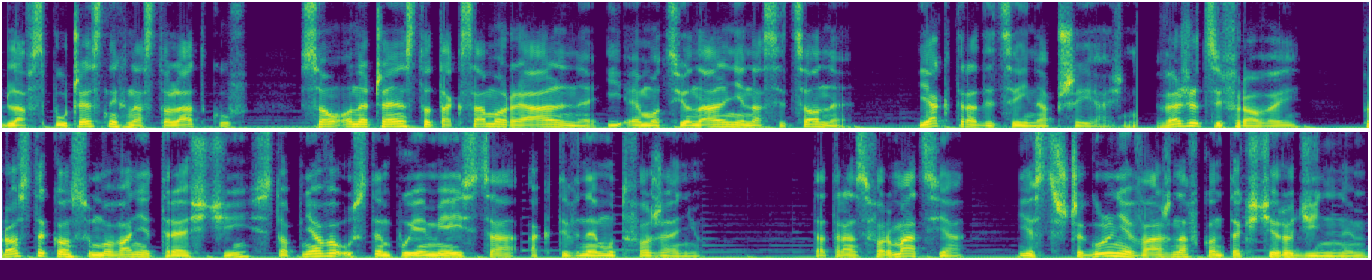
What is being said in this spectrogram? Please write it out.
Dla współczesnych nastolatków są one często tak samo realne i emocjonalnie nasycone, jak tradycyjna przyjaźń. W erze cyfrowej proste konsumowanie treści stopniowo ustępuje miejsca aktywnemu tworzeniu. Ta transformacja jest szczególnie ważna w kontekście rodzinnym,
